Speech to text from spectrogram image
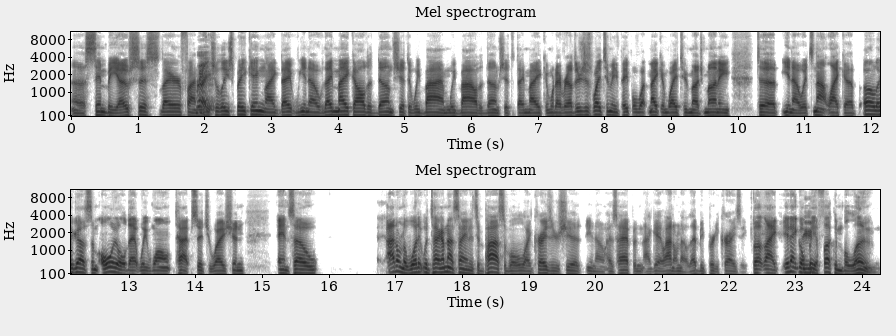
uh, symbiosis there, financially speaking. Like they, you know, they make all the dumb shit that we buy and we buy all the dumb shit that they make and whatever else. There's just way too many people what, making way too much money to, you know, it's not like a, oh, they got some oil that we want type situation. And so I don't know what it would take. I'm not saying it's impossible. Like crazier shit, you know, has happened. I guess I don't know. That'd be pretty crazy. But like, it ain't gonna be a fucking balloon.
